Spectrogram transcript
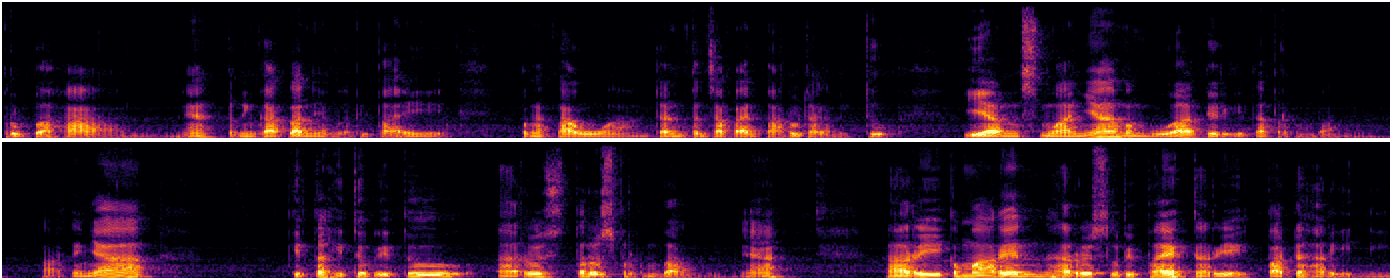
perubahan ya. Peningkatan yang lebih baik pengetahuan dan pencapaian baru dalam hidup yang semuanya membuat diri kita berkembang. Artinya kita hidup itu harus terus berkembang ya hari kemarin harus lebih baik daripada hari ini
